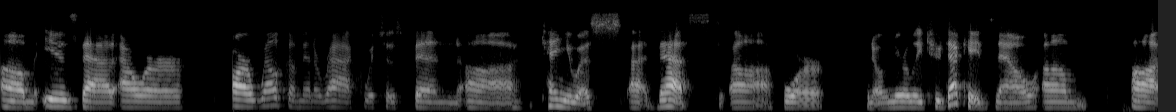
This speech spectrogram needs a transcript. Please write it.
um, is that our our welcome in Iraq, which has been uh, tenuous at best uh, for you know nearly two decades now, um, uh,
